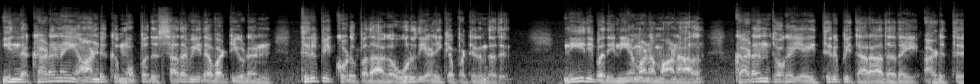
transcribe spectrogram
இந்த கடனை ஆண்டுக்கு முப்பது சதவீத வட்டியுடன் திருப்பிக் கொடுப்பதாக உறுதியளிக்கப்பட்டிருந்தது. நீதிபதி நியமனமானால் கடன் தொகையை திருப்பி தராததை அடுத்து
